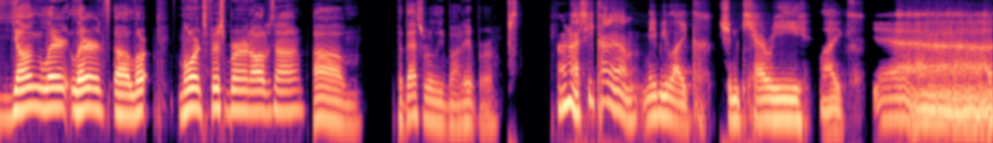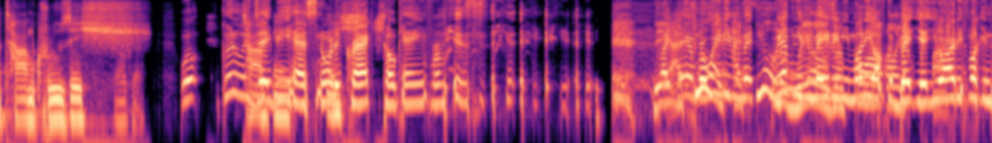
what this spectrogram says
young Larry, Laurence, uh, Laurence Fishburne all the time. Um, but that's really about it, bro. I don't know. I see kind of um, maybe like Jim Carrey, like yeah, Tom Cruise ish. Okay. Well, clearly Tom JB Hanks has snorted crack cocaine from his. like, I damn, bro, we like- ain't even made, we haven't even made any money off the bet yet. You already fucking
